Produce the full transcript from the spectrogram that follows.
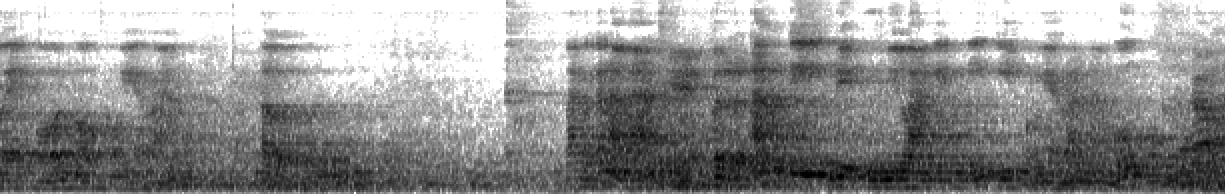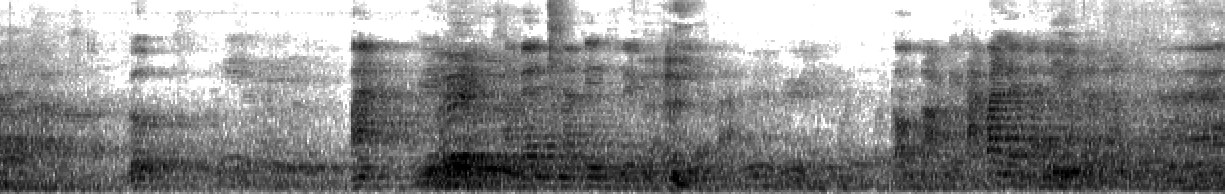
lek ana pangeran telu. Tangketen aman? Berarti di bumi langit niki pangeran namung Bu. Pak. Sampai nanti duwe bayi ya, Pak. Kongkong kapan ya bayi? Nah,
